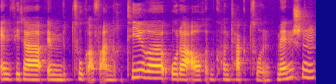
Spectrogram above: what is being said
entweder in Bezug auf andere Tiere oder auch im Kontakt zu Menschen.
